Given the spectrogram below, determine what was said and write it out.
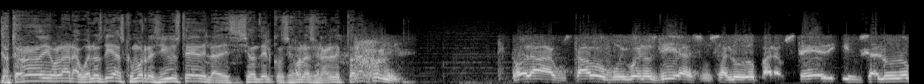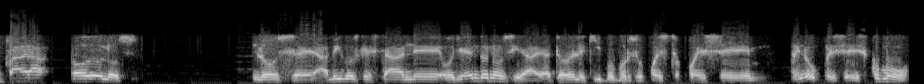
Doctor Rodrigo Lara, buenos días. ¿Cómo recibe usted la decisión del Consejo Nacional Electoral? Hola Gustavo, muy buenos días. Un saludo para usted y un saludo para todos los los eh, amigos que están eh, oyéndonos y a, todo el equipo, por supuesto. Pues eh, bueno, pues es como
